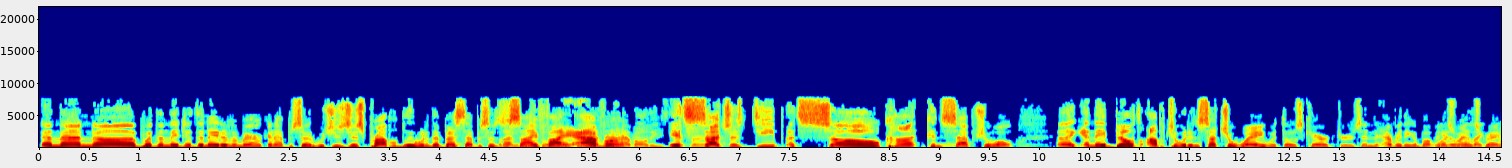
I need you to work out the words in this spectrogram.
And then, uh, but then they did the Native American episode, which is just probably one of the best episodes of sci-fi glad that they ever. have all these It's different- such a deep, it's so con- conceptual, like, and they built up to it in such a way with those characters and everything about But way, Westworld's like great.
